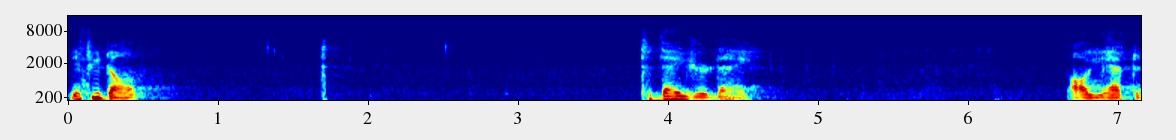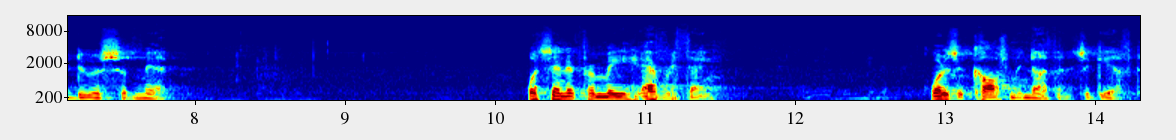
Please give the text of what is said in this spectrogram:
If you don't, today's your day. All you have to do is submit. What's in it for me? Everything. What does it cost me? Nothing. It's a gift.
